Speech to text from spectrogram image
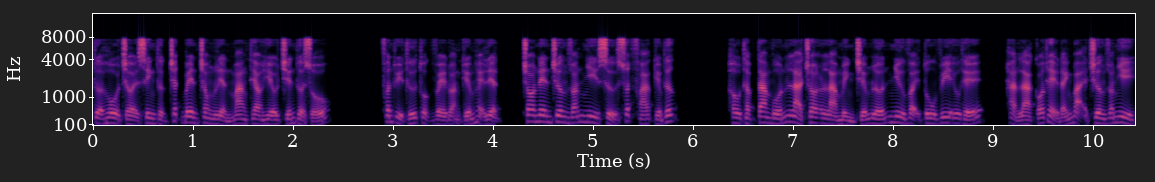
tựa hồ trời sinh thực chất bên trong liền mang theo hiếu chiến thừa số phân thủy thứ thuộc về đoạn kiếm hệ liệt, cho nên trương doãn nhi sử xuất phá kiếm thức. Hầu thập tam vốn là cho là mình chiếm lớn như vậy tu vi ưu thế, hẳn là có thể đánh bại trương doãn nhi,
